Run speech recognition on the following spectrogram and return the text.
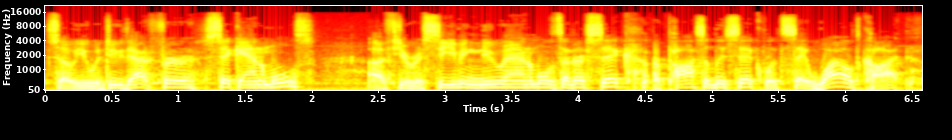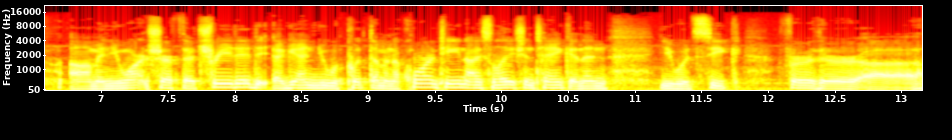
so you would do that for sick animals. Uh, if you're receiving new animals that are sick or possibly sick, let's say wild caught, um, and you aren't sure if they're treated, again, you would put them in a quarantine isolation tank and then you would seek further uh,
